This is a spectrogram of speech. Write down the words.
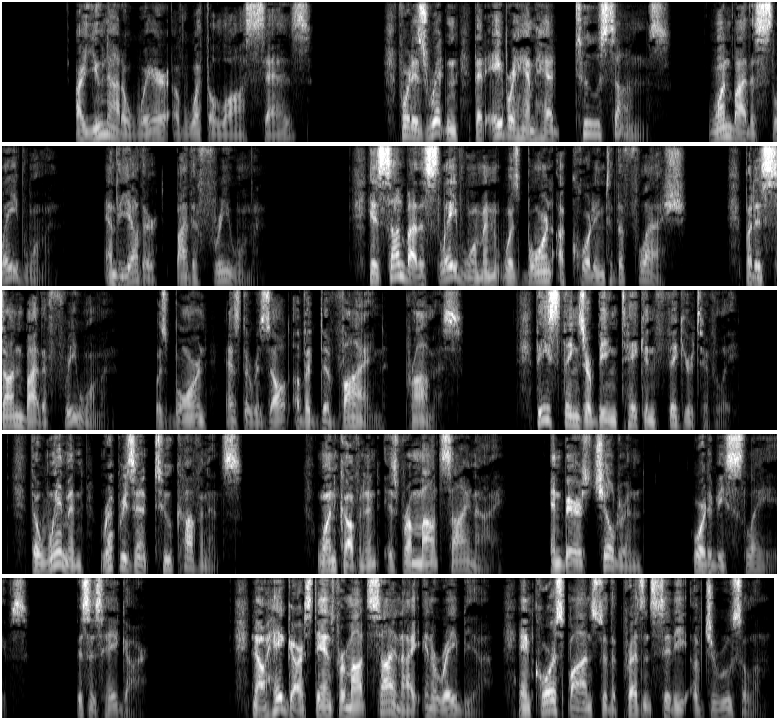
are you not aware of what the law says? For it is written that abraham had two sons one by the slave woman and the other by the free woman. His son by the slave woman was born according to the flesh but his son by the free woman was born as the result of a divine promise. These things are being taken figuratively. The women represent two covenants. One covenant is from mount sinai and bears children who are to be slaves. This is hagar now hagar stands for mount sinai in arabia and corresponds to the present city of jerusalem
